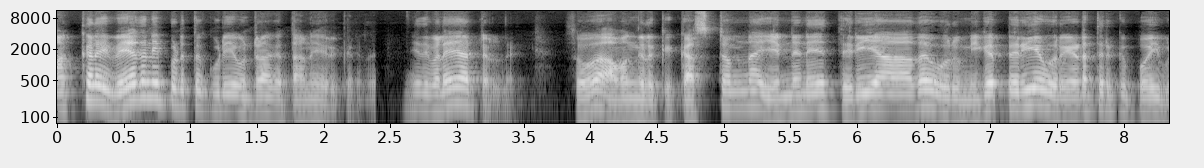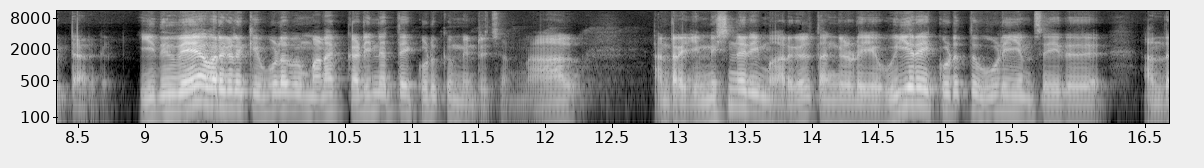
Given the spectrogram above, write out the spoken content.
மக்களை வேதனைப்படுத்தக்கூடிய ஒன்றாகத்தானே இருக்கிறது. இது விளையாட்டு இல்லை ஸோ அவங்களுக்கு கஷ்டம்னா என்னன்னே தெரியாத ஒரு மிகப்பெரிய ஒரு இடத்திற்கு போய் விட்டார்கள். இதுவே அவர்களுக்கு இவ்வளவு மனக்கடினத்தை கொடுக்கும் என்று சொன்னால் அன்றைக்கு மிஷினரிமார்கள் தங்களுடைய உயிரை கொடுத்து ஊழியம் செய்து அந்த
